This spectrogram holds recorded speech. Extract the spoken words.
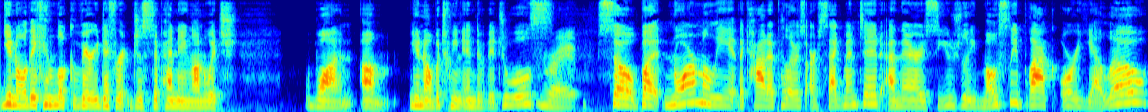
you know, they can look very different just depending on which one, um, you know, between individuals. Right. So, but normally the caterpillars are segmented and there's usually mostly black or yellow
